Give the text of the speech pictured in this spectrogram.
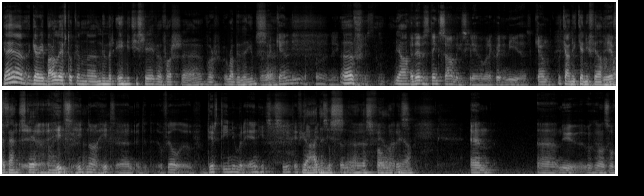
Ja, ja, Gary Barlow heeft ook een eh, nummer 1 lied geschreven voor, eh, voor Robbie Williams. Was dat. Candy? Of, nee, niet. ja, dat hebben ze denk ik samen geschreven, maar ik weet het niet. Kan. ik ken, ik ken niet veel van boybands, eh, Steven. hits, hit na hit. hoeveel? eh, 13 nummer 1 hits of zoiets heeft Ja, die op is, zijn, eh, dat is veel. Ja. En eh, nu, we gaan zo,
